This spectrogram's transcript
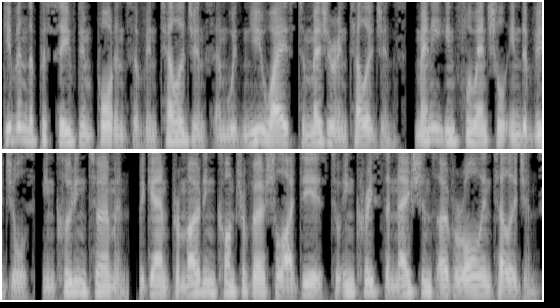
Given the perceived importance of intelligence and with new ways to measure intelligence, many influential individuals, including Terman, began promoting controversial ideas to increase the nation's overall intelligence.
